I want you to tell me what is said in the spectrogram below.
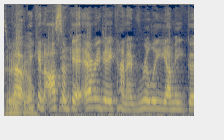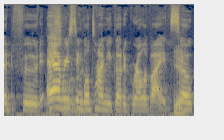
There but we can also get everyday kind of really yummy good food every single time you go to grilla bites. Yeah. so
